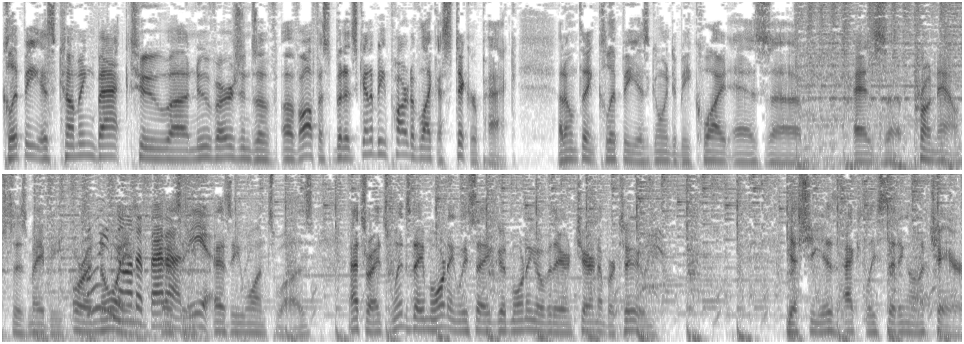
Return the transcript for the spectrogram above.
Clippy is coming back to uh, new versions of, of Office, but it's going to be part of like a sticker pack. I don't think Clippy is going to be quite as uh, as uh, pronounced as maybe or Probably annoying not a bad as, He, idea. as he once was. That's right. It's Wednesday morning. We say good morning over there in chair number two. Yes, she is actually sitting on a chair.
